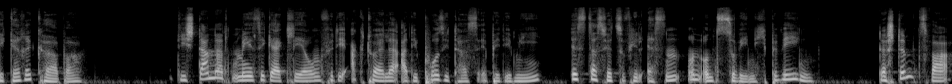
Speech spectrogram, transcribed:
dickere Körper. Die standardmäßige Erklärung für die aktuelle Adipositas-Epidemie ist, dass wir zu viel essen und uns zu wenig bewegen. Das stimmt zwar,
